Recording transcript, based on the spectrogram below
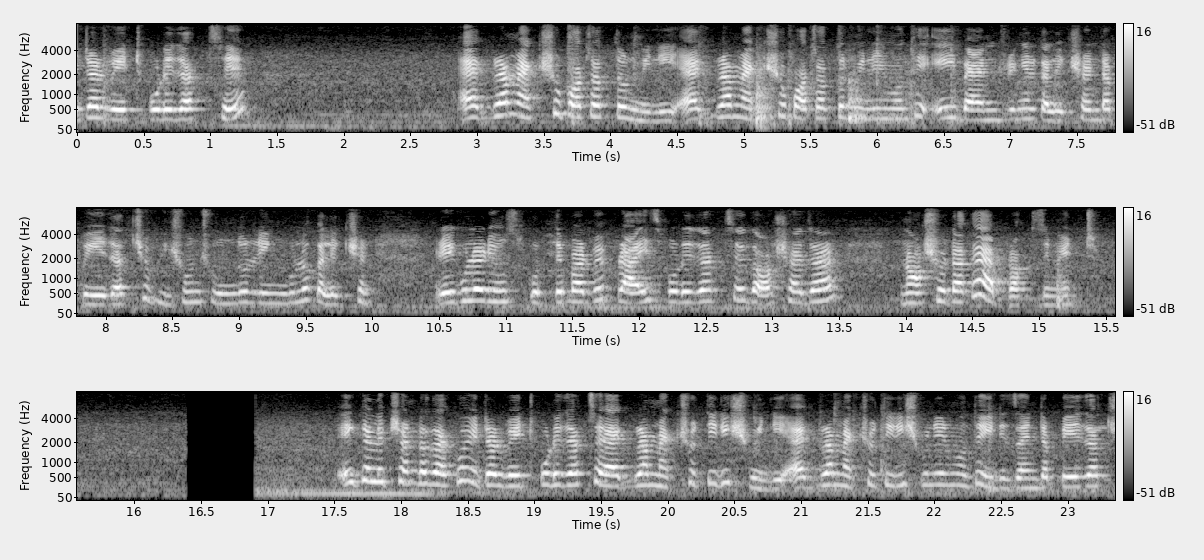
এটার ওয়েট পড়ে যাচ্ছে এক গ্রাম একশো পঁচাত্তর মিলি এক গ্রাম একশো পঁচাত্তর মিলির মধ্যে এই ব্যান্ড রিংয়ের কালেকশনটা পেয়ে যাচ্ছ। ভীষণ সুন্দর রিংগুলো কালেকশন রেগুলার ইউজ করতে পারবে। প্রাইস পড়ে যাচ্ছে দশ হাজার নশো টাকা অ্যাপ্রক্সিমেট এই কালেকশানটা দেখো, এটার ওয়েট পড়ে যাচ্ছে এক গ্রাম একশো তিরিশ মিলি এক গ্রাম একশো তিরিশ মিলির মধ্যে এই ডিজাইনটা পেয়ে যাচ্ছ।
